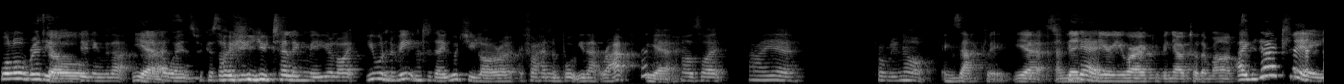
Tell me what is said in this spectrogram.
Well, already So, I'm dealing with that yeah. because I, you telling me you're like you wouldn't have eaten today, would you, Lara, if I hadn't bought you that wrap? Yeah, And I was like, oh yeah, probably not. exactly. Yeah, Just and then here you are giving out to other moms. Exactly.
